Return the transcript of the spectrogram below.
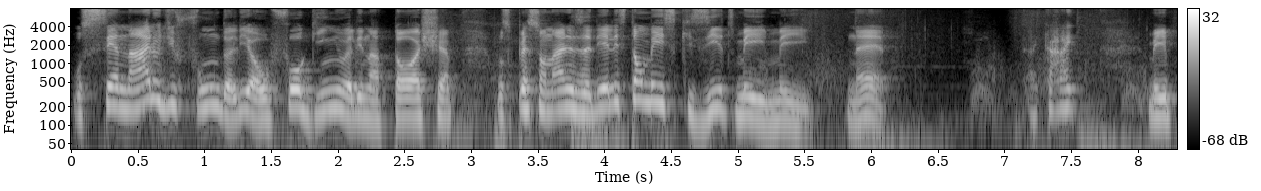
O cenário de fundo ali, ó, o foguinho ali na tocha. Os personagens ali, eles estão meio esquisitos, meio, meio, né? Ai, carai. Meio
